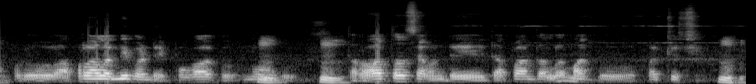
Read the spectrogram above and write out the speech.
అప్పుడు అపరాలన్నీ పడ్డాయి. పొగాకు నూగు తర్వాత సెవెంటీ ఆ ప్రాంతాల్లో మాకు పత్తి వచ్చింది.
